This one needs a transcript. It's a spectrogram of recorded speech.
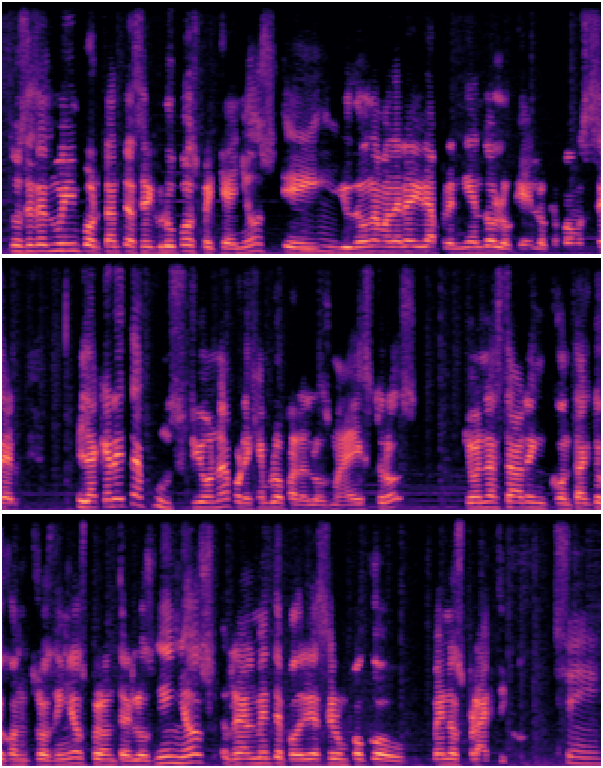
Entonces es muy importante hacer grupos pequeños eh, Ujú. y de una manera ir aprendiendo lo que, lo que podemos hacer. La careta funciona, por ejemplo, para los maestros que van a estar en contacto con otros niños, pero entre los niños realmente podría ser un poco menos práctico. Sí.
